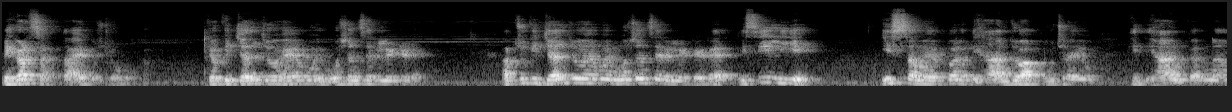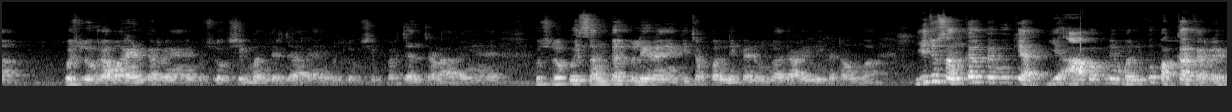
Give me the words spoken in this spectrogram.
बिगड़ सकता है कुछ लोगों क्योंकि जल जो है वो इमोशन से रिलेटेड है। अब चूँकि जल जो है वो इमोशन से रिलेटेड है, इसीलिए इस समय पर ध्यान जो आप पूछ रहे हो कि ध्यान करना, कुछ लोग रामायण कर रहे हैं, कुछ लोग शिव मंदिर जा रहे हैं, कुछ लोग शिव पर जल चढ़ा रहे हैं, कुछ लोग कोई संकल्प ले रहे हैं कि चप्पल नहीं पहनूँगा, दाढ़ी नहीं कटाऊँगा। ये जो संकल्प है वो क्या है? ये आप अपने मन को पक्का कर रहे हो,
